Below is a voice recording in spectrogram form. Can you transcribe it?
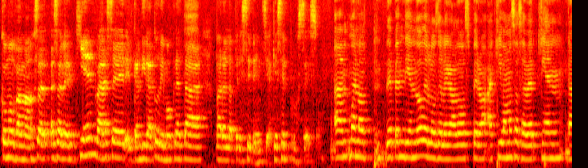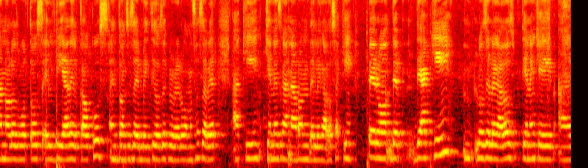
¿Cómo vamos a, saber quién va a ser el candidato demócrata para la presidencia? ¿Qué es el proceso? Ah, bueno, dependiendo de los delegados, pero aquí vamos a saber quién ganó los votos el día del caucus. Entonces, el 22 de febrero vamos a saber aquí quiénes ganaron delegados aquí. Pero de, de aquí los delegados tienen que ir a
